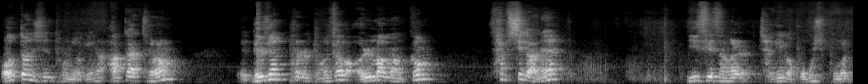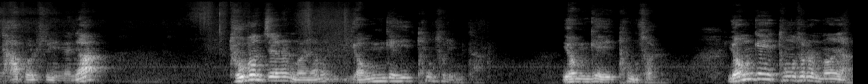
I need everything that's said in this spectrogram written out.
어떤 신통력이냐? 아까처럼 뇌전파를 통해서 얼마만큼 삽시간에 이 세상을 자기가 보고 싶은 걸 다 볼 수 있느냐? 두 번째는 뭐냐면 영계의 통솔입니다. 영계의 통솔. 영계의 통솔은 뭐냐?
